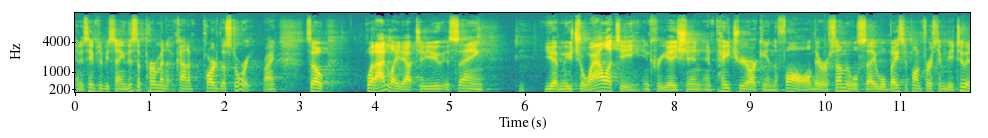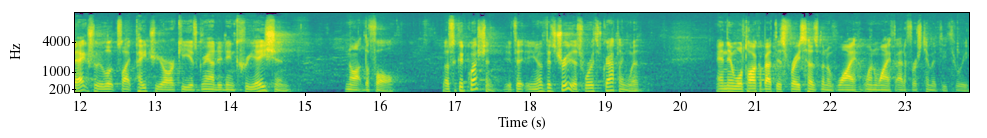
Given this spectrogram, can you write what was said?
And it seems to be saying this is a permanent kind of part of the story, right? So what I laid out to you is saying you have mutuality in creation and patriarchy in the fall. There are some who will say, well, based upon 1 Timothy 2, it actually looks like patriarchy is grounded in creation, not the fall. That's a good question. If, it, you know, if it's true, that's worth grappling with. And then we'll talk about this phrase, husband of wife, one wife, out of 1 Timothy 3.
